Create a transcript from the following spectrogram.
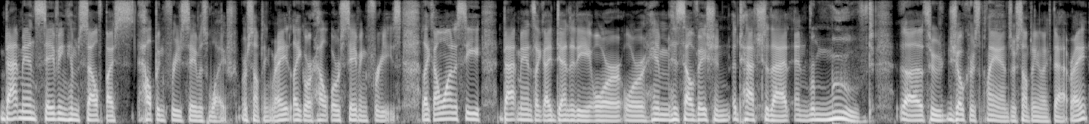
Batman saving himself by s- helping Freeze save his wife or something, right? Like or help or saving Freeze. Like I want to see Batman's like identity or or him his salvation attached to that and removed uh, through Joker's plans or something like that, right?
